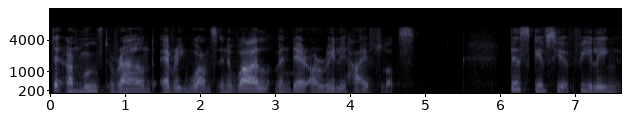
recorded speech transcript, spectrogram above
that are moved around every once in a while when there are really high floods. This gives you a feeling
